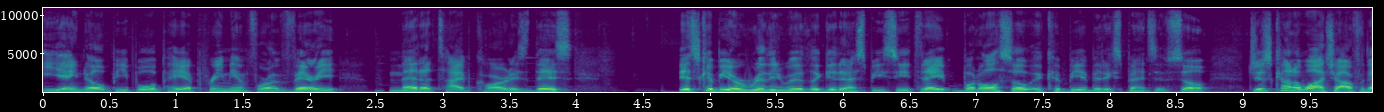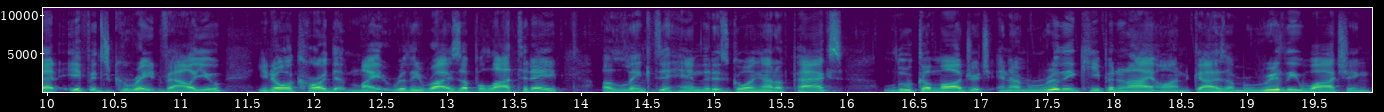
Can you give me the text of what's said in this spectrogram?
EA know people will pay a premium for a very meta type card as this. This could be a really, really good SBC today, but also it could be a bit expensive. So just kind of watch out for that. If it's great value, you know a card that might really rise up a lot today, a link to him that is going out of packs, Luka Modric. And I'm really keeping an eye on, guys, I'm really watching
